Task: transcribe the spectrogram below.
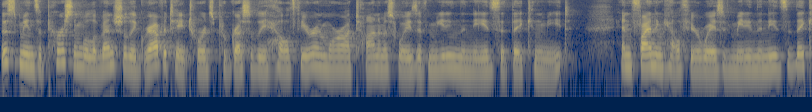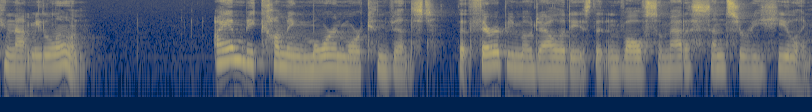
This means a person will eventually gravitate towards progressively healthier and more autonomous ways of meeting the needs that they can meet, and finding healthier ways of meeting the needs that they cannot meet alone. I am becoming more and more convinced that therapy modalities that involve somatosensory healing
